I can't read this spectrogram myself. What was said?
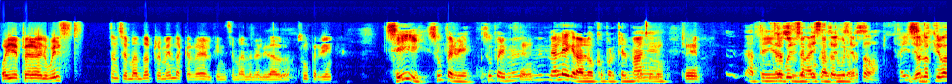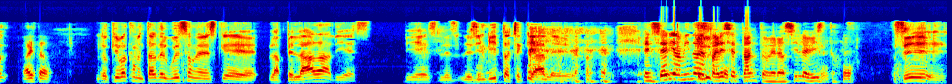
Oye, pero el Wilson se mandó tremenda carrera el fin de semana, en realidad, súper bien. Sí, súper bien, súper bien. Me, Sí. me alegra, loco, porque el man Sí, ha tenido sus Wilson, ahí sí épocas estoy, duras. ¿cierto? Ahí Yo lo que iba, ahí está. lo que iba a comentar del Wilson es que la pelada 10. 10. Les, les invito a chequearle. En serio, a mí no me parece tanto, ver, así lo he visto. Sí,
